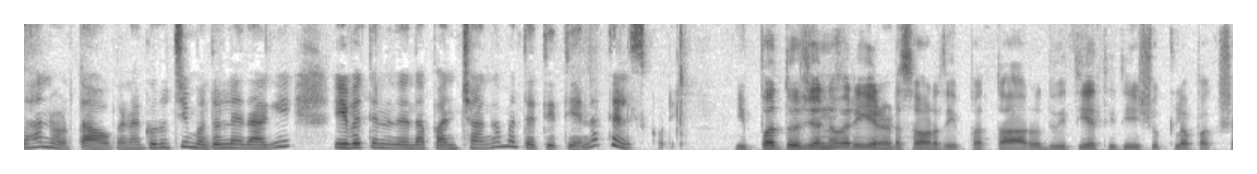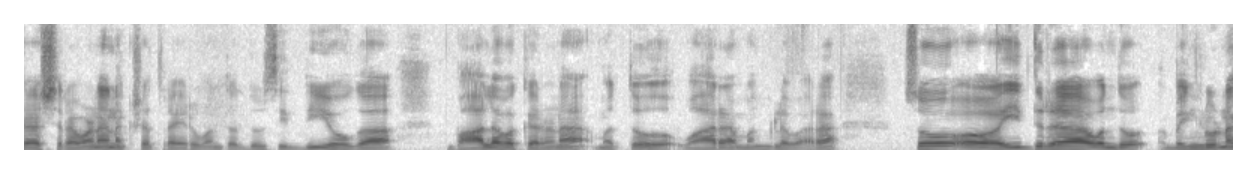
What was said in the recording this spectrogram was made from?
ಸಹ ನೋಡ್ತಾ ಹೋಗೋಣ. ಗುರುಜಿ, ಮೊದಲನೇದಾಗಿ ಇವತ್ತಿನ ದಿನದ ಪಂಚಾಂಗ ಮತ್ತೆ ತಿಥಿಯನ್ನು ತಿಳಿಸ್ಕೊಡಿ. ಇಪ್ಪತ್ತು ಜನವರಿ ಎರಡು ಸಾವಿರದ ಇಪ್ಪತ್ತಾರು, ದ್ವಿತೀಯ ತಿಥಿ ಶುಕ್ಲ ಪಕ್ಷ, ಶ್ರವಣ ನಕ್ಷತ್ರ ಇರುವಂಥದ್ದು ಸಿದ್ಧಿಯೋಗ ಬಾಲವಕರಣ ಮತ್ತು ವಾರ ಮಂಗಳವಾರ. ಸೊ ಇದರ ಒಂದು ಬೆಂಗಳೂರಿನ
